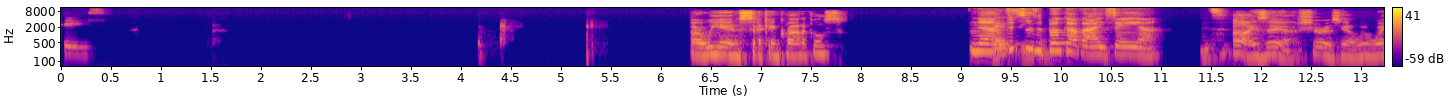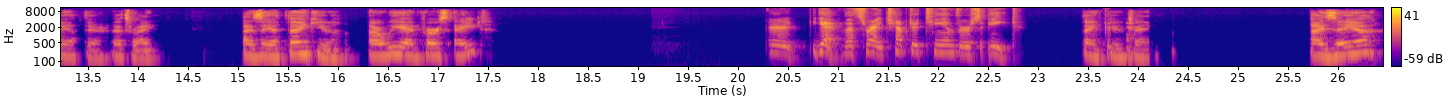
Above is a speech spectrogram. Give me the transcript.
please. Are we in Second Chronicles? No, I this see. is the book of Isaiah. Oh, Isaiah, sure is. Yeah, we're way up there. That's right. Isaiah, thank you. Are we at verse 8? Er, yeah, that's right. Chapter 10, verse 8. Thank you, Jane. Isaiah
